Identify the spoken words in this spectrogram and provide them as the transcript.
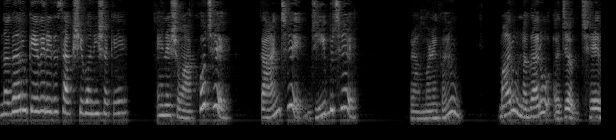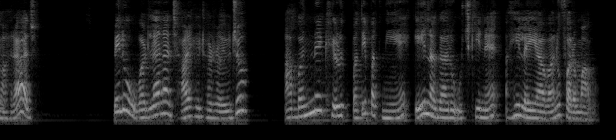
નગારું કેવી રીતે સાક્ષી બની શકે? એને શું આંખો છે? કાન છે? જીભ છે? બ્રાહ્મણે કહ્યું, મારું નગારું અજબ છે, મહારાજ. પેલું વડલાના ઝાડ હેઠળ રહ્યું જો. આ બંને ખેડૂત પતિ પત્નીએ એ નગારું ઉચકીને અહીં લઈ આવવાનું ફરમાવું.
